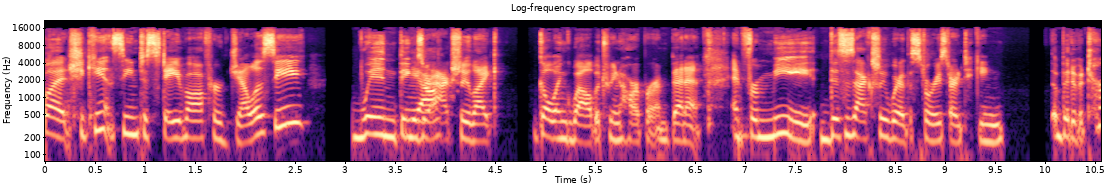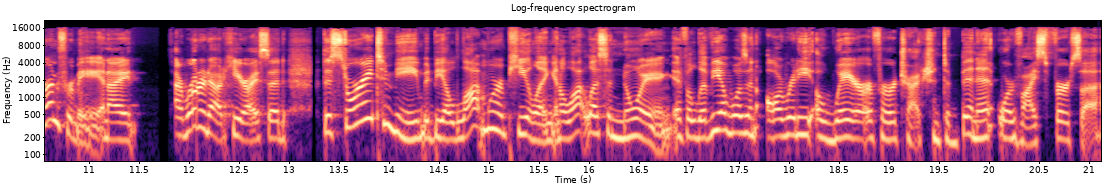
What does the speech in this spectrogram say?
But she can't seem to stave off her jealousy when things Yeah. are actually like going well between Harper and Bennett. And for me, this is actually where the story started taking a bit of a turn for me. And I I wrote it out here. I said, the story to me would be a lot more appealing and a lot less annoying if Olivia wasn't already aware of her attraction to Bennett or vice versa.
